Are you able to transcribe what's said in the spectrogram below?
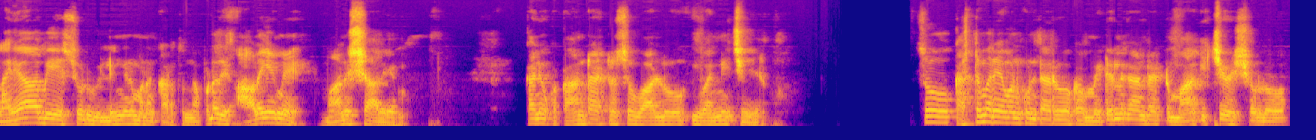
లయా బిల్డింగ్ని మనం కడుతున్నప్పుడు అది ఆలయమే మానుష్యాలయం. కానీ ఒక కాంట్రాక్టర్స్ వాళ్ళు ఇవన్నీ చేయరు. సో కస్టమర్ ఏమనుకుంటారు? ఒక మెటీరియల్ కాంట్రాక్ట్ మాకు ఇచ్చే విషయంలో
